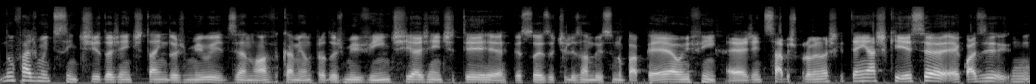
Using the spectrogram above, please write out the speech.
não faz muito sentido a gente estar em 2019 caminhando para 2020 e a gente ter pessoas utilizando isso no papel, enfim. É, a gente sabe os problemas que tem. Acho que esse é, é quase um,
